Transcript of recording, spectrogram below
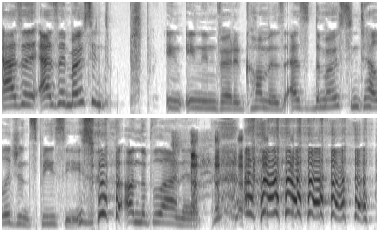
as a, as a most, in, in, in inverted commas, as the most intelligent species on the planet.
